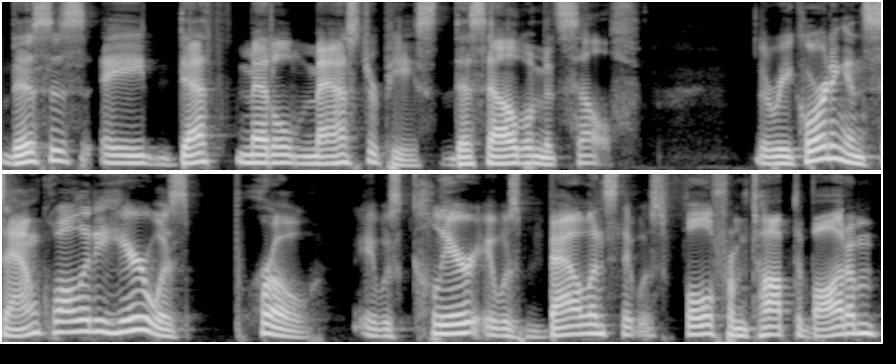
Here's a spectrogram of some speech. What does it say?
This is a death metal masterpiece, this album itself. The recording and sound quality here was pro. It was clear, it was balanced, it was full from top to bottom.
